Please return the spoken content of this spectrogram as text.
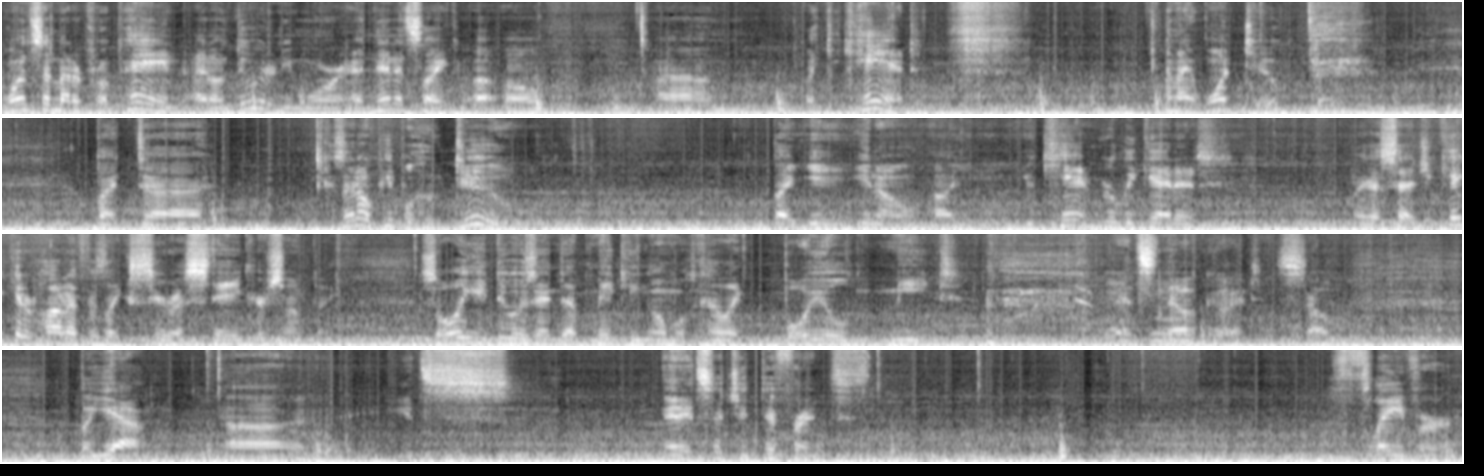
once I'm out of propane, I don't do it anymore, and then it's like, uh oh, um, like you can't, and I want to, but because I know people who do, but you you know uh, you, you can't really get it. Like I said, you can't get it hot enough as like sear a steak or something. So all you do is end up making almost kind of like boiled meat. it's no good. So, but yeah, uh, it's and it's such a different flavor.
